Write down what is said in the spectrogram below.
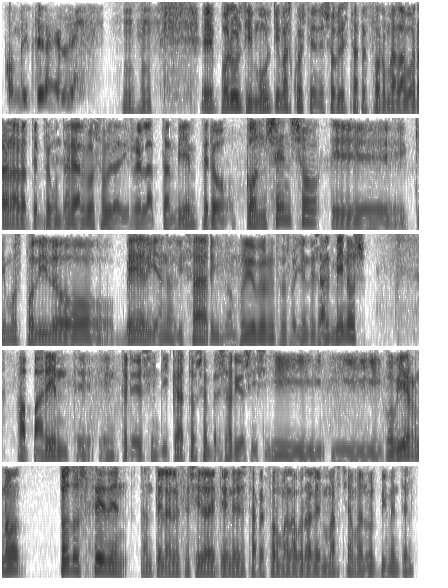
convirtieran en ley. Eh, por último, últimas cuestiones sobre esta reforma laboral. Ahora te preguntaré algo sobre Adirrelab también, pero consenso eh, que hemos podido ver y analizar, y lo han podido ver nuestros oyentes, al menos aparente entre sindicatos, empresarios y, y gobierno. ¿Todos ceden ante la necesidad de tener esta reforma laboral en marcha, Manuel Pimentel?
